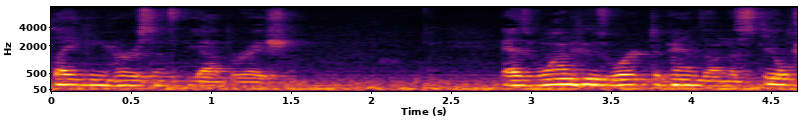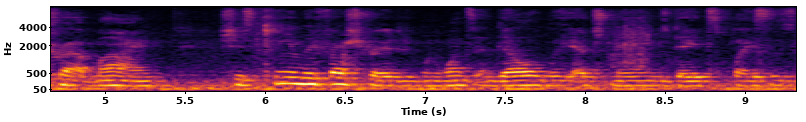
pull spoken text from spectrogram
plaguing her since the operation. As one whose work depends on a steel trap mind, she's keenly frustrated when once indelibly etched names, dates, places,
